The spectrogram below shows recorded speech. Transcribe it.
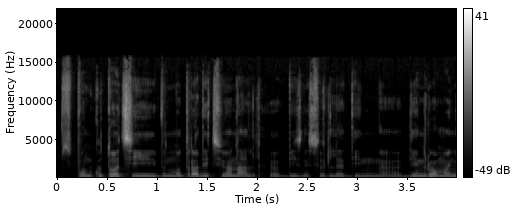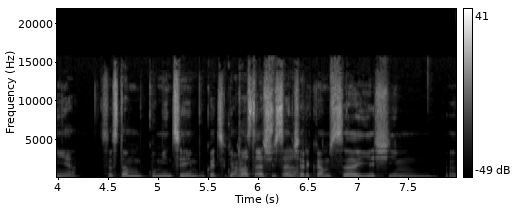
spun cu toții în mod tradițional, businessurile din, din România să stăm cu minței în bucățica noastră și să încercăm să ieșim uh,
